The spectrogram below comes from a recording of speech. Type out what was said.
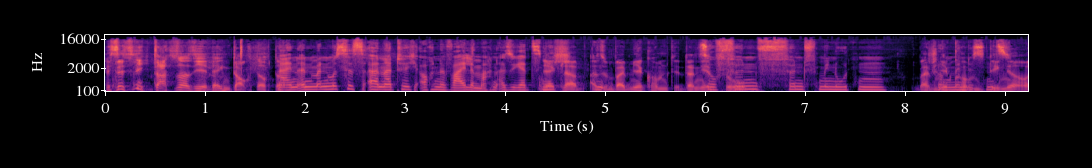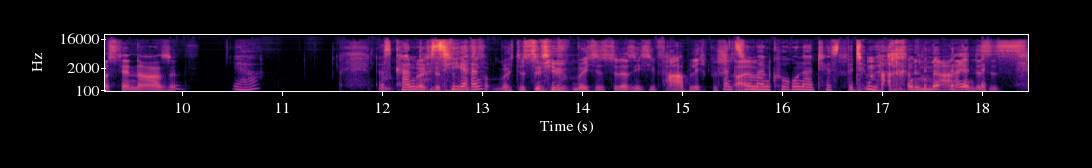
es ist nicht das, was ihr denkt. Doch, doch, doch. Nein, man muss es äh, natürlich auch eine Weile machen. Also jetzt nicht. Ja klar, also bei mir kommt dann jetzt so, so fünf, fünf Minuten. Bei mir kommen mindestens. Dinge aus der Nase. Ja. Das kann möchtest passieren. Du, möchtest, du die, möchtest du, dass ich sie farblich beschreibe? Kannst du mal einen Corona-Test bitte machen? Nein, das ist.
